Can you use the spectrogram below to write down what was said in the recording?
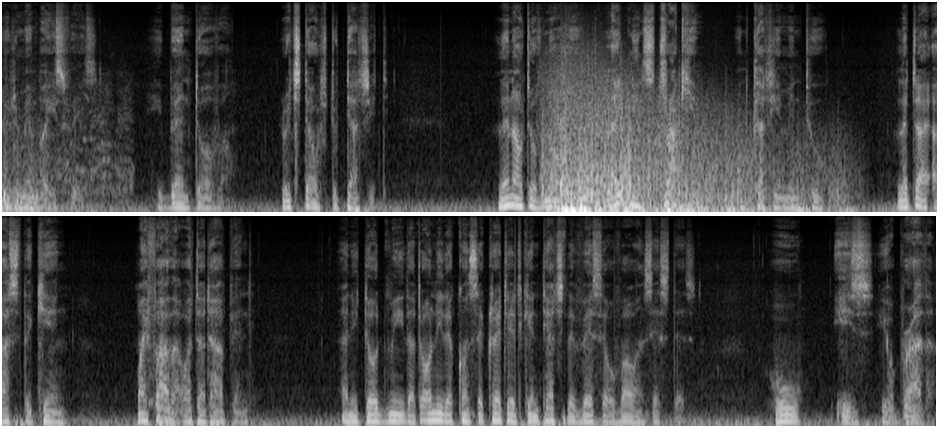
I remember his face. He bent over, reached out to touch it. Then, out of nowhere, lightning struck him and cut him in two. Later, I asked the king, my father, what had happened. And he told me that only the consecrated can touch the vessel of our ancestors. Who is your brother?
